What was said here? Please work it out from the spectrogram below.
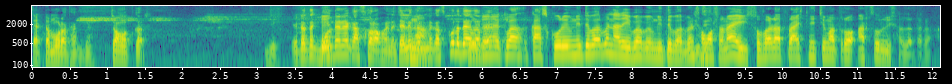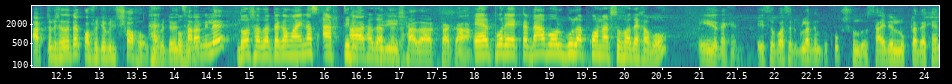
চারটা মোড়া থাকবে। চমৎকার। জি এটাতে গোল্ডেনের কাজ করা হয় না চাইলে গোল্ডেনের কাজ করে দেওয়া যাবে। গোল্ডেনের কাজ করেও নিতে পারবেন আর এইভাবেও নিতে পারবেন সমস্যা নাই এই সোফাটা প্রাইস নিচ্ছি মাত্র আটচল্লিশ হাজার টাকা। আটচল্লিশ হাজার টাকা কফি টেবিল সহ হ্যাঁ, কফি টেবিল ছাড়া নিলে দশ হাজার টাকা মাইনাস আটত্রিশ হাজার হাজার টাকা। এরপরে একটা ডাবল গোলাপ কর্নার সোফা দেখাবো। এই যে দেখেন এই সোফা সেটগুলো কিন্তু খুব সুন্দর সাইডের লুকটা দেখেন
